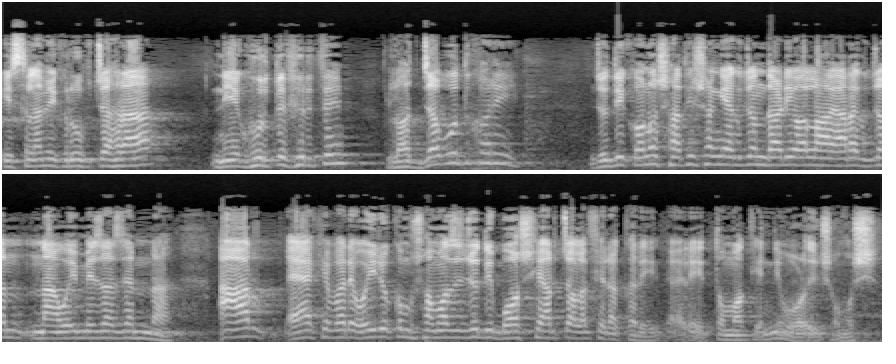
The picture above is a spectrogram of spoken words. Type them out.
ইসলামিক রূপ, চেহারা নিয়ে ঘুরতে ফিরতে লজ্জাবোধ করে। যদি কোনো সাথীর সঙ্গে একজন দাড়িওয়ালা হয় আর একজন না, ওই মেজাজের না। আর একেবারে ওই রকম সমাজে যদি বসে আর চলাফেরা করে, আরে তোমাকে নিয়ে বড়ই সমস্যা।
